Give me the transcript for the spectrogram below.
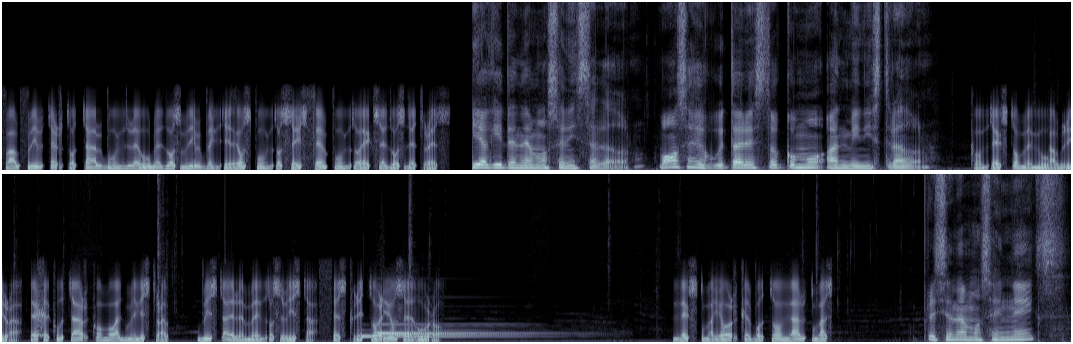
FabFilter Total Bundle V2022.6 2 de 3. Y aquí tenemos el instalador. Vamos a ejecutar esto como administrador. Contexto menú abrirá. Ejecutar como administrador. Vista elementos lista. Escritorio seguro. Next mayor que botón alt más. Presionamos en Next.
